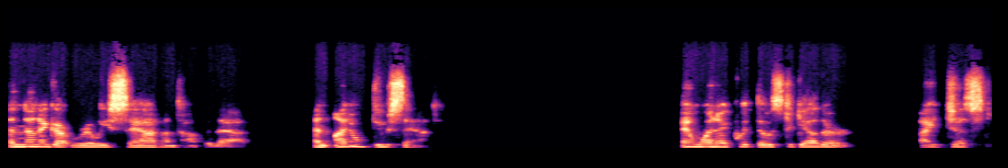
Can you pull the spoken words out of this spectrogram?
And then I got really sad on top of that. And I don't do sad. And when I put those together, I just,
